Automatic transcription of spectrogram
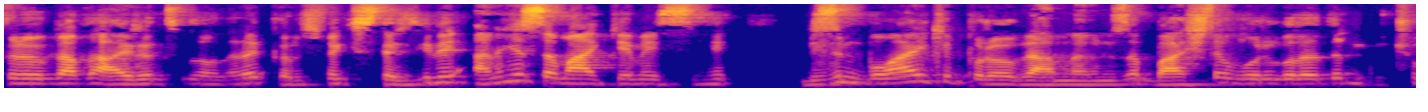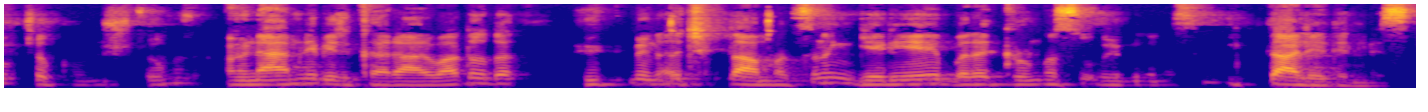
programda ayrıntılı olarak konuşmak isteriz. Yine Anayasa Mahkemesi'ni Bizim bu ayki programlarımıza başta vurguladığım gibi çok çok konuştuğumuz önemli bir karar vardı. O da hükmün açıklanmasının geriye bırakılması uygulamasının iptal edilmesi.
